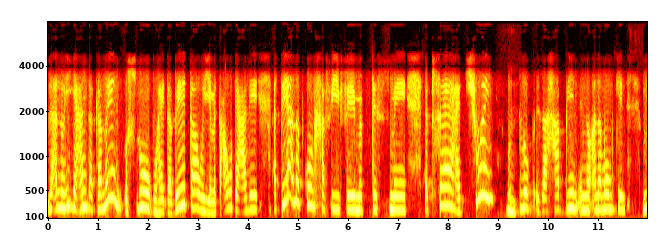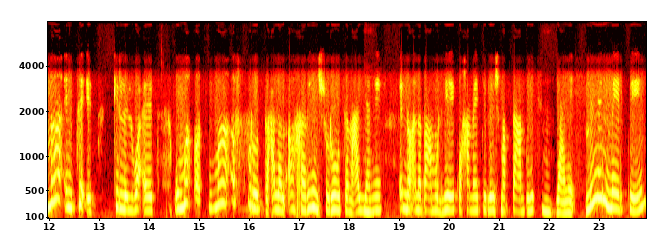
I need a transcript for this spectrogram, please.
لأنه هي عندها كمان أسلوب وهيدا بيتها وهي متعودة عليه. قد إيه أنا بكون خفيفة مبتسمة بساعد شوي بطلب إذا حابين إنه أنا ممكن ما انتقد كل الوقت وما ما أفرض على الآخرين شروط معينة إنه أنا بعمل هيك وحماتي ليش ما بتعمل هيك يعني من الميلتين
